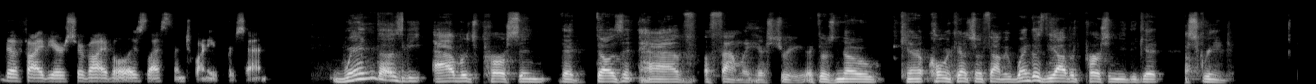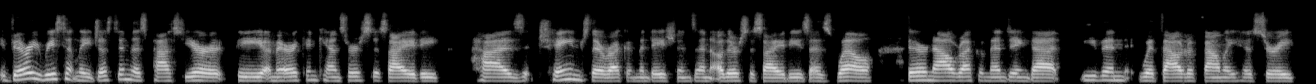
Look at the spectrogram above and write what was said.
the five year survival is less than 20%. When does the average person that doesn't have a family history, like there's no colon cancer in the family, when does the average person need to get screened? very recently, just in this past year, the American Cancer Society has changed their recommendations and other societies as well. They're now recommending that even without a family history,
